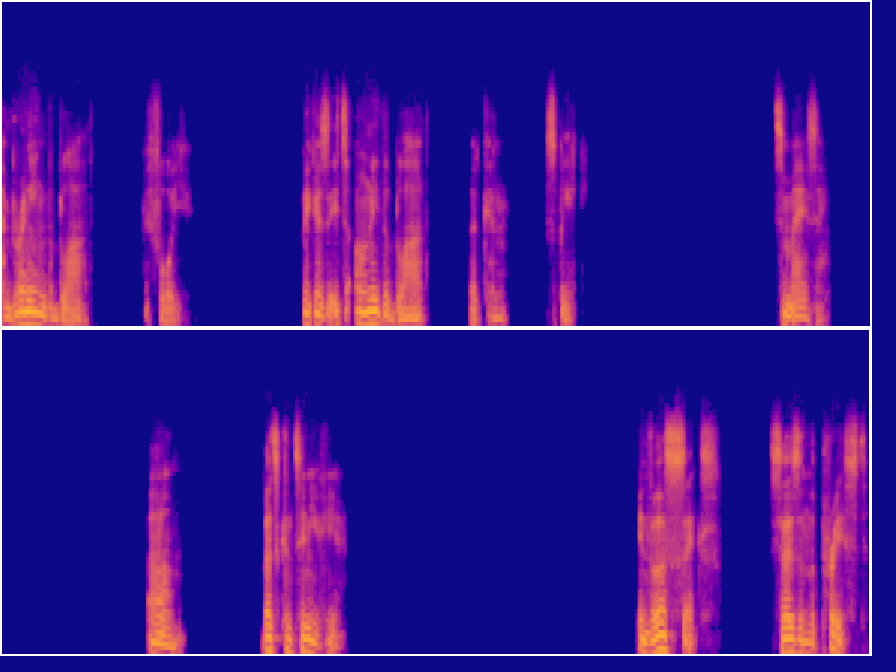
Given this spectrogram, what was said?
I'm bringing the blood before you because it's only the blood that can speak. It's amazing. Um, let's continue here. In verse 6, it says, and the priest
